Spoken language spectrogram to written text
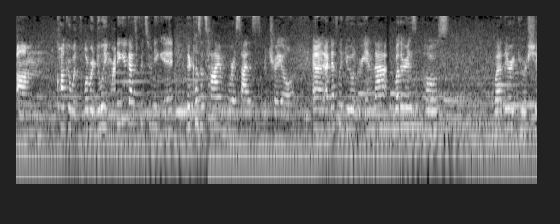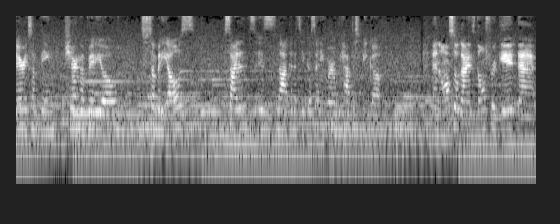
um, conquer with what we're doing right Thank you guys for tuning in. There comes a time where silence is betrayal. And I definitely do agree in that. Whether it is a post, whether you're sharing something, sharing a video to somebody else, silence is not going to take us anywhere. We have to speak up. And also guys, don't forget that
